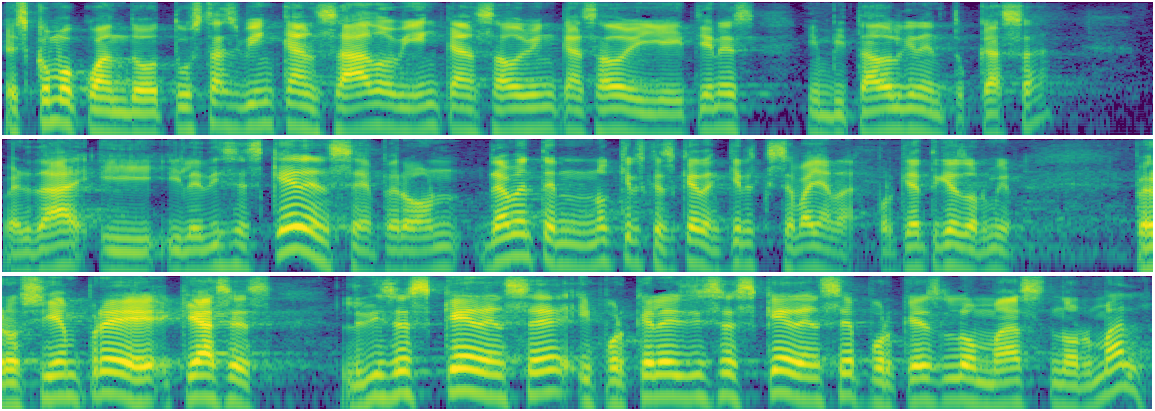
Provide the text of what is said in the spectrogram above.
Es como cuando tú estás bien cansado, bien cansado, bien cansado y tienes invitado a alguien en tu casa, ¿verdad? Y, le dices, quédense, pero realmente no quieres que se queden, quieres que se vayan porque ya te quieres dormir. Pero siempre, ¿qué haces? Le dices quédense, ¿y por qué les dices quédense? Porque es lo más normal,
